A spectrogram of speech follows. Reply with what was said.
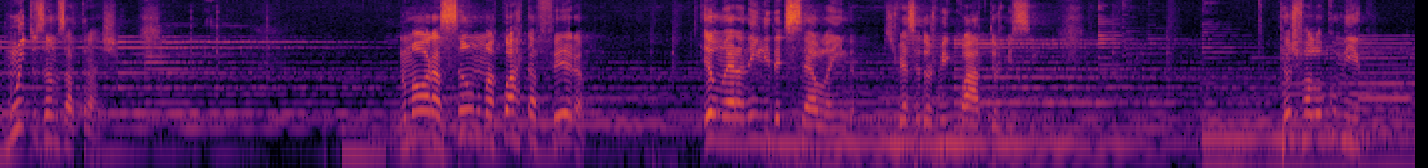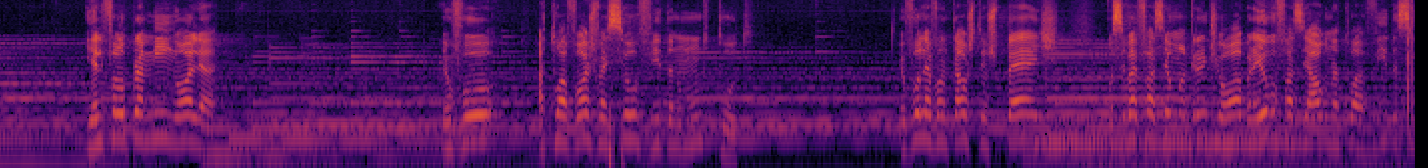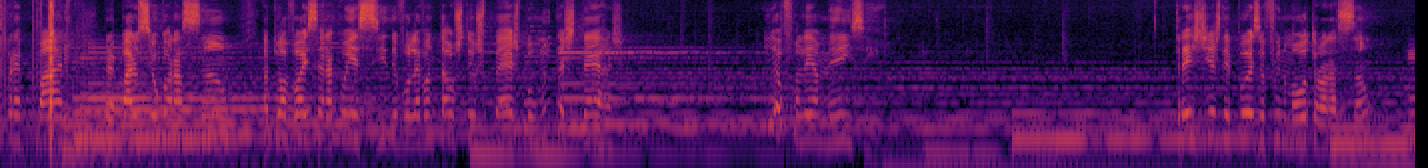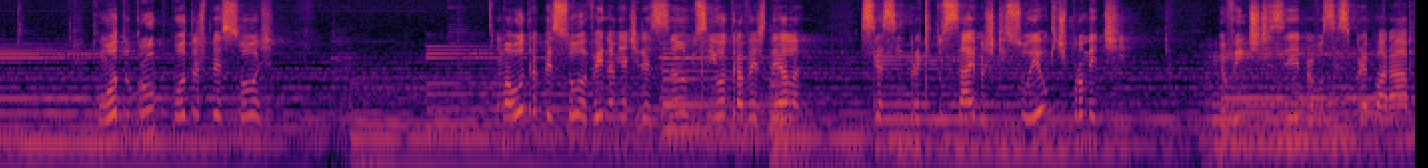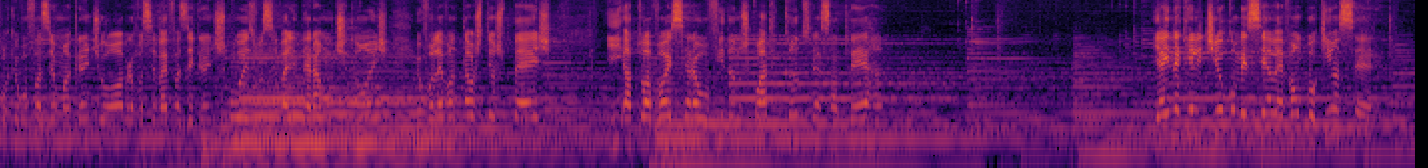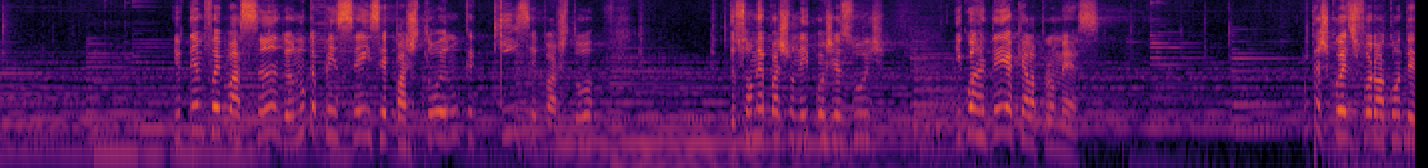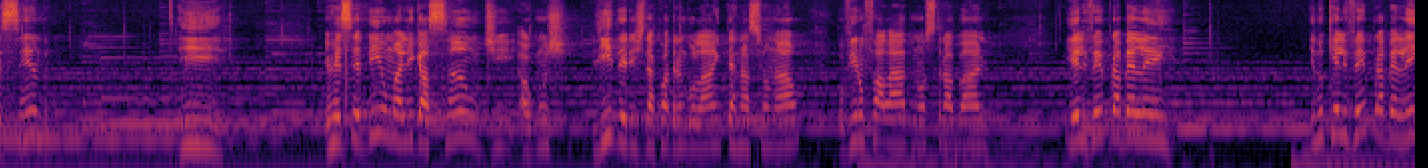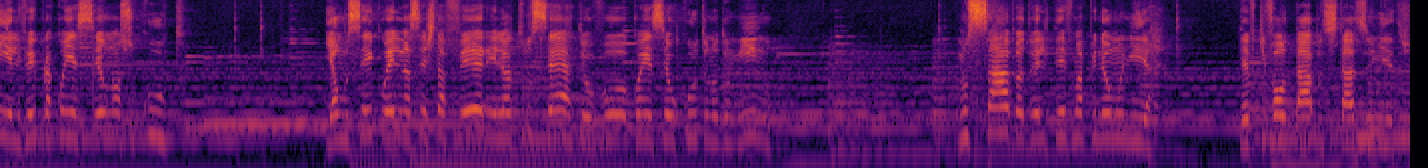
muitos anos atrás, numa oração, numa quarta-feira, eu não era nem líder de célula ainda. Isso devia ser 2004, 2005. Deus falou comigo. E Ele falou para mim: Olha, eu vou, a tua voz vai ser ouvida no mundo todo. Eu vou levantar os teus pés. Você vai fazer uma grande obra. Eu vou fazer algo na tua vida. Se prepare, prepare o seu coração. A tua voz será conhecida. Eu vou levantar os teus pés por muitas terras. E eu falei: Amém, Senhor. Três dias depois eu fui numa outra oração, com outro grupo, com outras pessoas. Uma outra pessoa veio na minha direção e o Senhor, através dela, disse assim: Para que tu saibas que sou eu que te prometi. Eu venho te dizer para você se preparar, porque eu vou fazer uma grande obra, você vai fazer grandes coisas, você vai liderar multidões, eu vou levantar os teus pés e a tua voz será ouvida nos quatro cantos dessa terra. E aí naquele dia eu comecei a levar um pouquinho a sério. E o tempo foi passando, eu nunca pensei em ser pastor, eu nunca quis ser pastor. Eu só me apaixonei por Jesus e guardei aquela promessa. Muitas coisas foram acontecendo e eu recebi uma ligação de alguns líderes da quadrangular internacional, ouviram falar do nosso trabalho e ele veio para Belém. E no que ele veio para Belém, ele veio para conhecer o nosso culto. E almocei com ele na sexta-feira, e ele, ó, tudo certo, eu vou conhecer o culto no domingo. No sábado ele teve uma pneumonia, teve que voltar para os Estados Unidos.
